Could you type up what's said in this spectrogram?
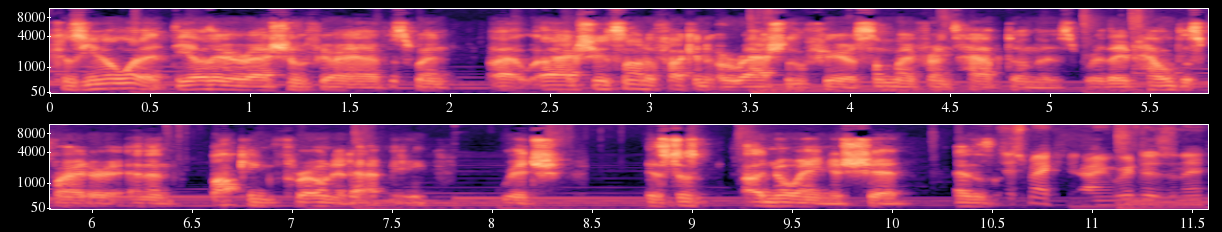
Because you know what? The other irrational fear I have is when uh, actually it's not a fucking irrational fear. Some of my friends have done this where they've held a spider and then fucking thrown it at me, which is just annoying as shit. And It just makes you angry, doesn't it?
